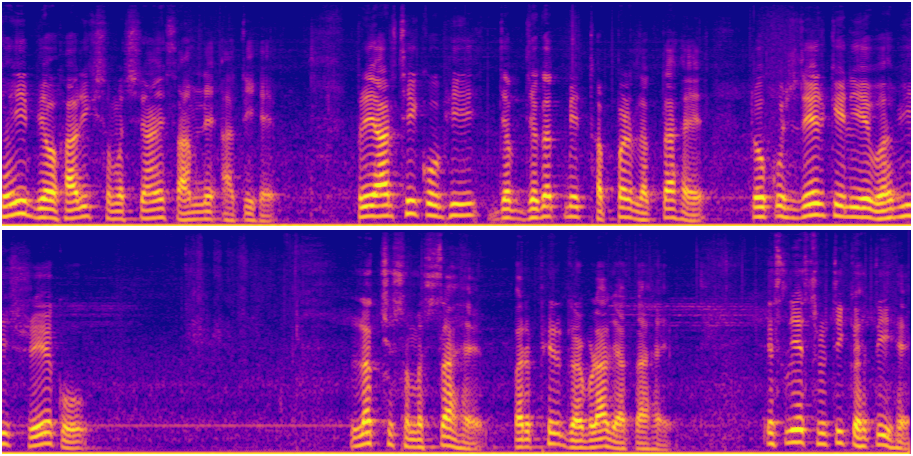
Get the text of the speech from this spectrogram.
कई व्यवहारिक समस्याएँ सामने आती है। प्रियार्थी को भी जब जगत में थप्पड़ लगता है तो कुछ देर के लिए वह भी श्रेय को लक्ष्य समझता है, पर फिर गड़बड़ा जाता है। इसलिए श्रुति कहती है,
